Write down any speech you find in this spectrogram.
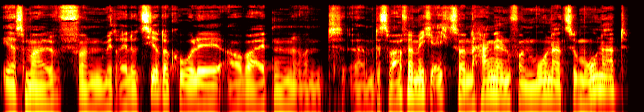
erstmal von mit reduzierter Kohle arbeiten und ähm, das war für mich echt so ein Hangeln von Monat zu Monat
